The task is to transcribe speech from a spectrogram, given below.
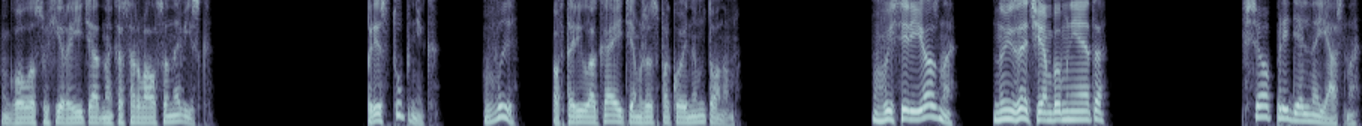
Голос у Хироити, однако, сорвался на виск. «Преступник. Вы», — повторила Кай тем же спокойным тоном. «Вы серьезно? Ну и зачем бы мне это?» «Все предельно ясно.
